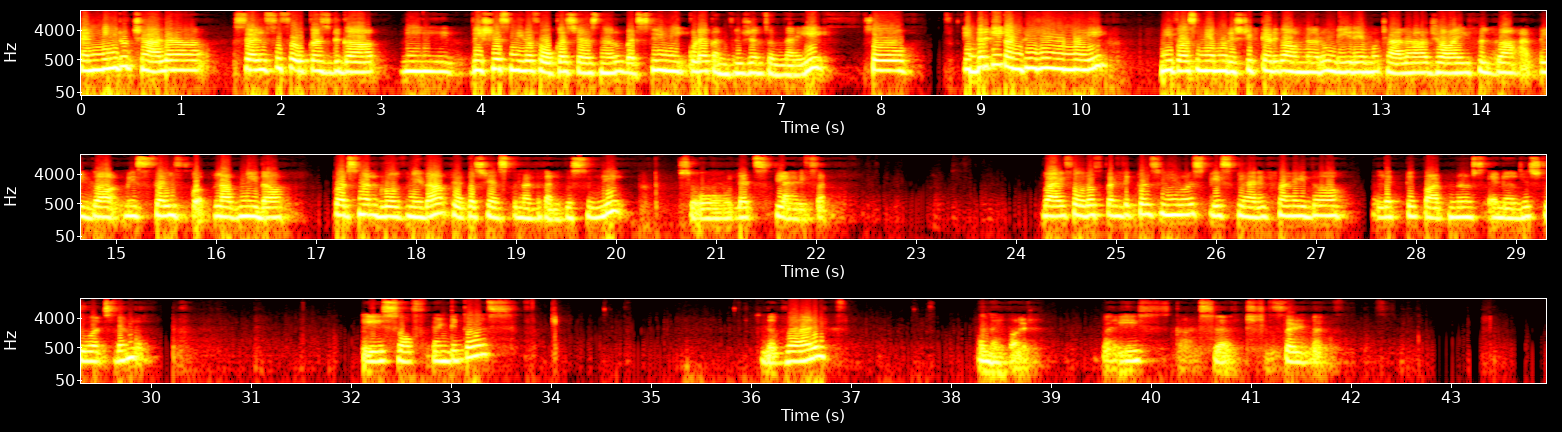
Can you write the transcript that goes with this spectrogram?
అండ్ మీరు చాలా సెల్ఫ్ ఫోకస్డ్గా మీ విషెస్ మీద ఫోకస్ చేస్తున్నారు బట్ స్టిల్ మీకు కూడా కన్ఫ్యూజన్స్ ఉన్నాయి. సో ఇద్దరికి కన్ఫ్యూజన్ ఉన్నాయి. మీ పర్సన్ ఏమో రిస్ట్రిక్టెడ్గా ఉన్నారు మీరేమో చాలా జాయ్ఫుల్గా హ్యాపీగా మీ సెల్ఫ్ లవ్ మీద పర్సనల్ గ్రోత్ మీద ఫోకస్ చేస్తున్నట్టు కనిపిస్తుంది. So let's clarify Why Four of Pentacles universe? Please clarify the elective partners' energies towards them. Ace of Pentacles. The world. Oh my god. Wise, cancer, filter.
